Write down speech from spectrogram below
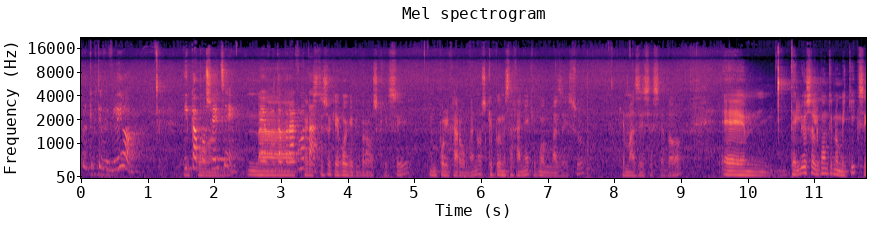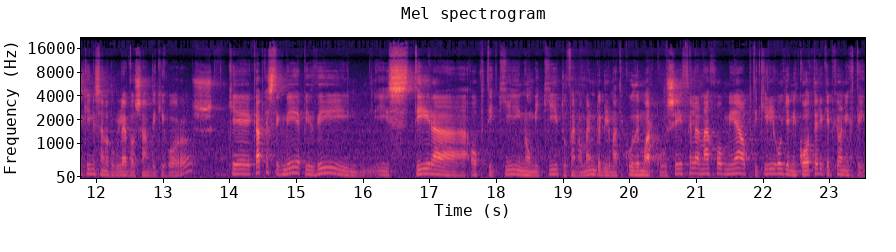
προκύπτει βιβλίο. Ή κάπως Λοιπόν, έτσι να έχουν τα πράγματα. ευχαριστήσω και εγώ για την πρόσκληση. Είμαι πολύ χαρούμενος και που είμαι στα Χανιά και που είμαι μαζί σου και μαζί σας εδώ. Ε, τελείωσα λοιπόν την νομική, ξεκίνησα να δουλεύω σαν δικηγόρος και κάποια στιγμή επειδή η στήρα οπτική, νομική του φαινομένου του εγκληματικού δεν μου αρκούσε, ήθελα να έχω μια οπτική λίγο γενικότερη και πιο ανοιχτή.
